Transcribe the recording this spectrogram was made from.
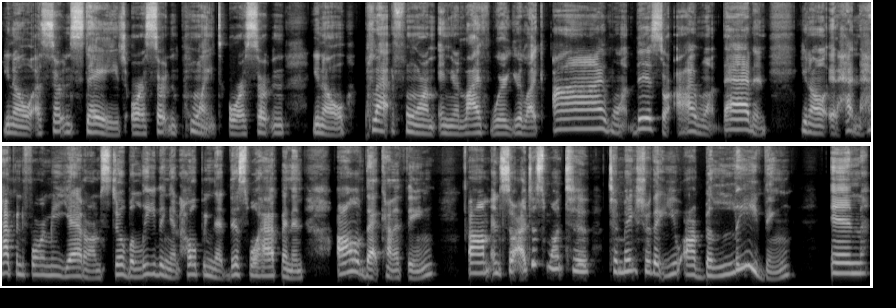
you know, a certain stage or a certain point or a certain, you know, platform in your life where you're like, I want this or I want that and you know, it hadn't happened for me yet or I'm still believing and hoping that this will happen and all of that kind of thing. Um, and so I just want to to make sure that you are believing in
